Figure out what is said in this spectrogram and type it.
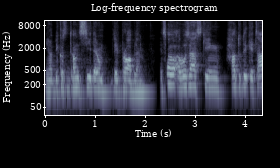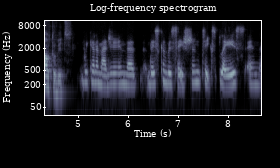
you know, because they don't see their own, their problem. And so I was asking, how do they get out of it? We can imagine that this conversation takes place in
